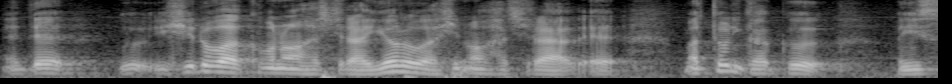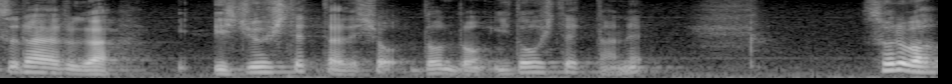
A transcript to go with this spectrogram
で昼は雲の柱夜は火の柱で、まあ、とにかくイスラエルが移住していったでしょ？どんどん移動していったね。それは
